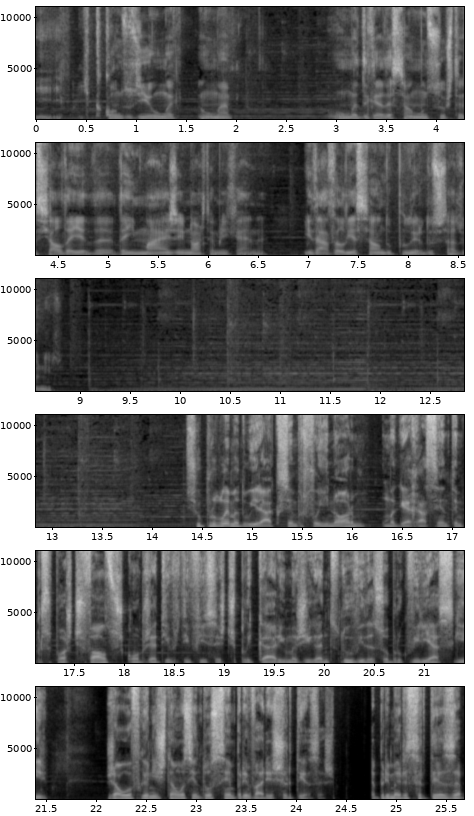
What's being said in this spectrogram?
e, e que conduziu uma, uma, uma degradação muito substancial da, da, da imagem norte-americana e da avaliação do poder dos Estados Unidos. Se o problema do Iraque sempre foi enorme, uma guerra assente em pressupostos falsos, com objetivos difíceis de explicar e uma gigante dúvida sobre o que viria a seguir, já o Afeganistão assentou sempre em várias certezas. A primeira certeza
